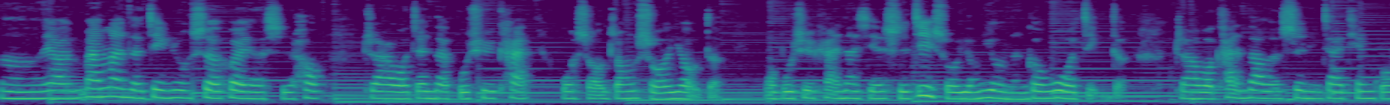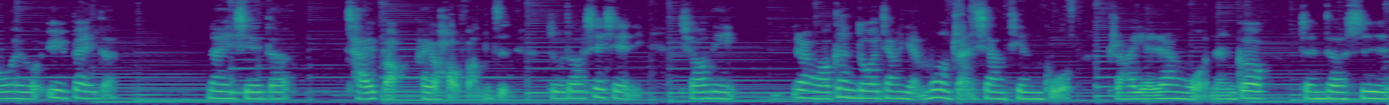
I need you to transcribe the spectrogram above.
嗯要慢慢的进入社会的时候，主要我真的不去看我手中所有的，我不去看那些实际所拥有能够握紧的。主要我看到的是你在天国为我预备的那一些的财宝，还有好房子。主都谢谢你，求你让我更多将眼目转向天国。主要也让我能够真的是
